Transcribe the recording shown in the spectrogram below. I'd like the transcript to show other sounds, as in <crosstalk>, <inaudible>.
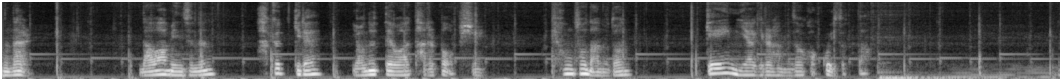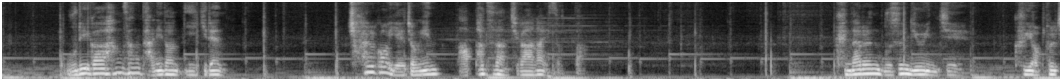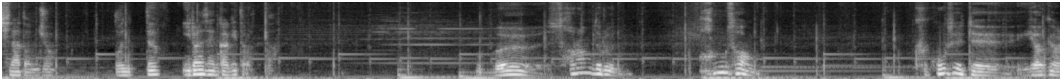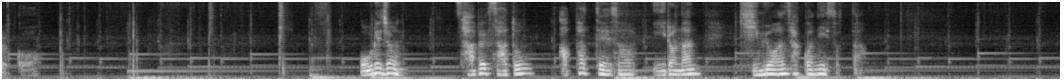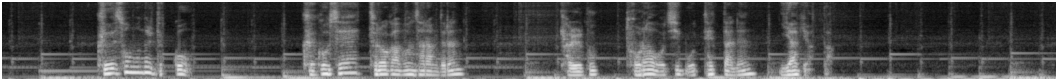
어느 날 나와 민수는 하굣길에 여느 때와 다를 바 없이 평소 나누던 게임 이야기를 하면서 걷고 있었다. 우리가 항상 다니던 이 길엔 철거 예정인 아파트 단지가 하나 있었다. 그날은 무슨 이유인지 그 옆을 지나던 중 문득 이런 생각이 들었다. 왜 사람들은 항상 그곳에 대해 이야기할까? 오래전 404동 아파트에서 일어난 기묘한 사건이 있었다. 그 소문을 듣고 그곳에 들어가 본 사람들은 결국 돌아오지 못했다는 이야기였다.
